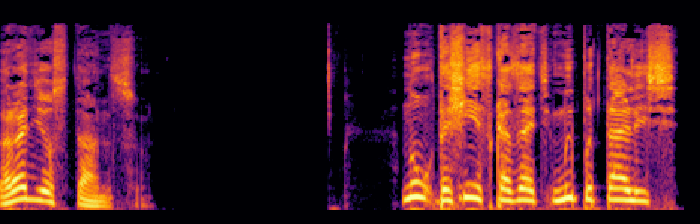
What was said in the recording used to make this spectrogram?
радиостанцию. Ну, точнее сказать, мы пытались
